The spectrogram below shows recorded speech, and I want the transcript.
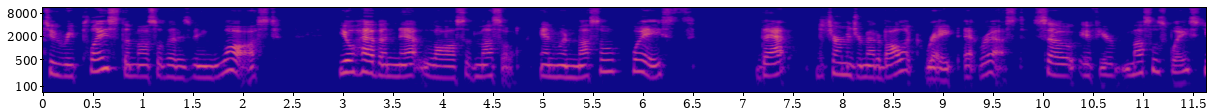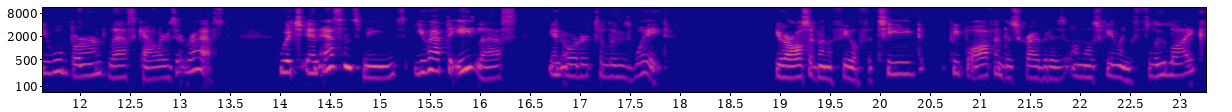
to replace the muscle that is being lost, you'll have a net loss of muscle. And when muscle wastes, that determines your metabolic rate at rest. So if your muscles waste, you will burn less calories at rest, which in essence means you have to eat less in order to lose weight. You're also going to feel fatigued. People often describe it as almost feeling flu like.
